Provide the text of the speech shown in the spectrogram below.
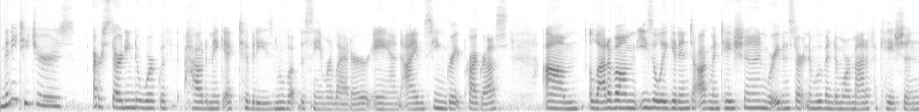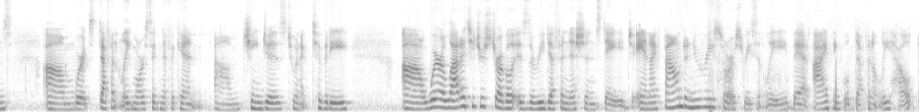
Many teachers are starting to work with how to make activities move up the SAMR ladder, and I'm seeing great progress. Um, a lot of them easily get into augmentation. We're even starting to move into more modifications um, where it's definitely more significant um, changes to an activity. Uh, where a lot of teachers struggle is the redefinition stage, and I found a new resource recently that I think will definitely help.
